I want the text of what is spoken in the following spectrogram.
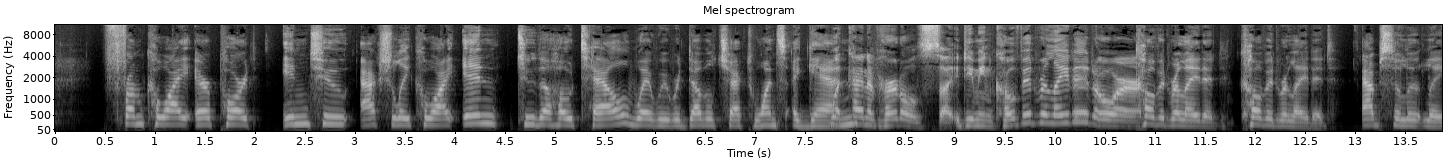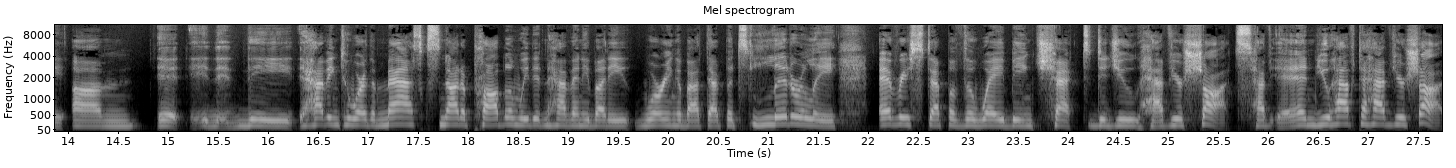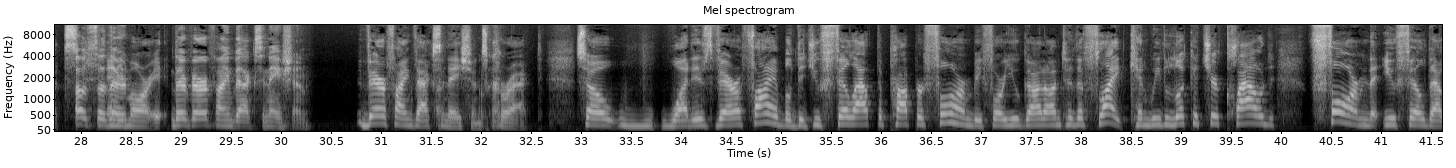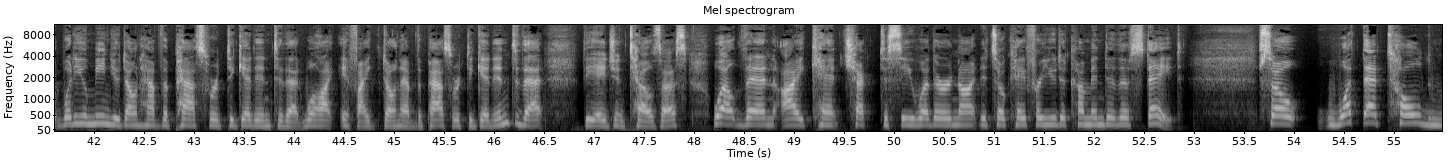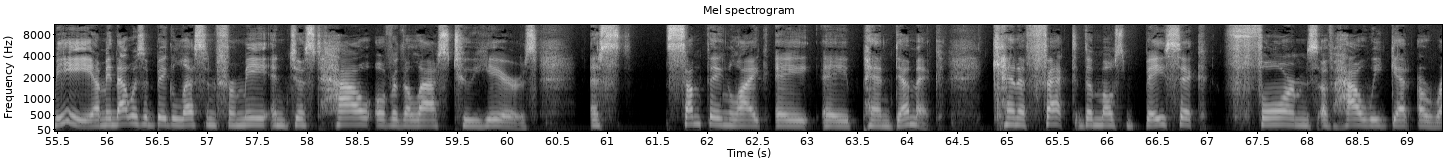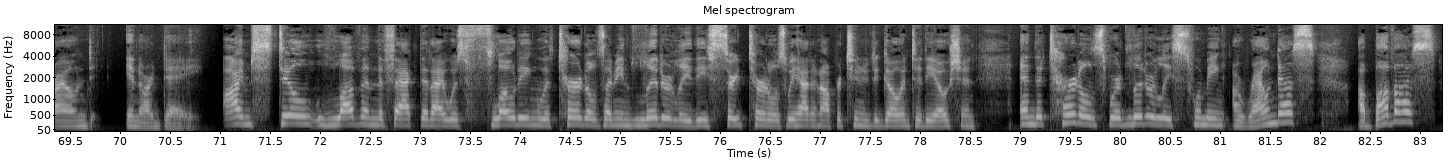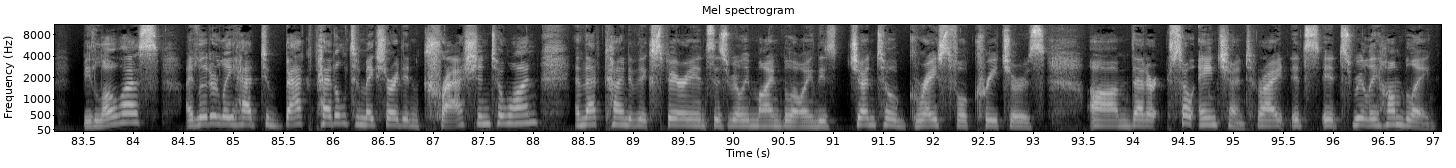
from Kauai airport into actually Kauai into the hotel where we were double checked once again. What kind of hurdles? Uh, do you mean COVID related or COVID related? COVID related. Absolutely. Um, it, it, the having to wear the masks not a problem. We didn't have anybody worrying about that but literally every step of the way being checked. Did you have your shots? Have and you have to have your shots oh so they're anymore. they're verifying vaccination Verifying vaccinations, okay. correct. So, what is verifiable? Did you fill out the proper form before you got onto the flight? Can we look at your cloud form that you filled out? What do you mean you don't have the password to get into that? Well, I, if I don't have the password to get into that, the agent tells us, well, then I can't check to see whether or not it's okay for you to come into the state. So, what that told me, I mean, that was a big lesson for me in just how over the last two years, a, something like a, a pandemic can affect the most basic forms of how we get around in our day. I'm still loving the fact that I was floating with turtles. I mean, literally, these sea turtles, we had an opportunity to go into the ocean, and the turtles were literally swimming around us, above us, below us. I literally had to backpedal to make sure I didn't crash into one. And that kind of experience is really mind blowing. These gentle, graceful creatures um, that are so ancient, right? It's, it's really humbling.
